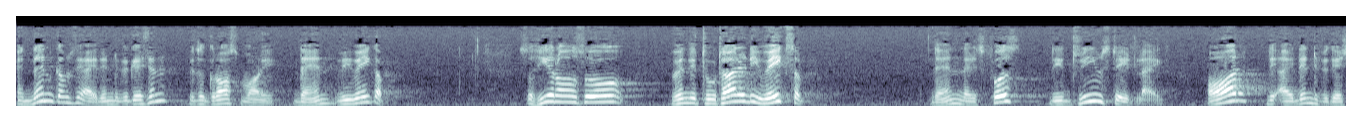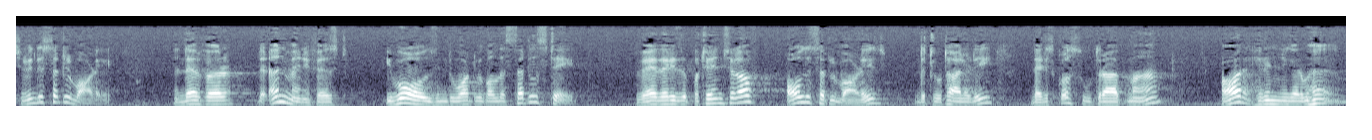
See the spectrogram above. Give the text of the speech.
And then comes the identification with the gross body. Then we wake up. So here also, when the totality wakes up, then there is first the dream state like, or the identification with the subtle body. And therefore, the unmanifest evolves into what we call the subtle state, where there is a potential of all the subtle bodies, the totality, that is called Sutratma or Hiranyagarbha.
